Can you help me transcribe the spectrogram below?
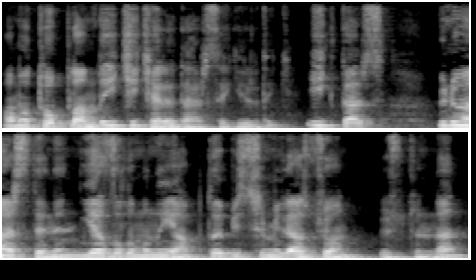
ama toplamda 2 kere derse girdik. İlk ders üniversitenin yazılımını yaptığı bir simülasyon üstünden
